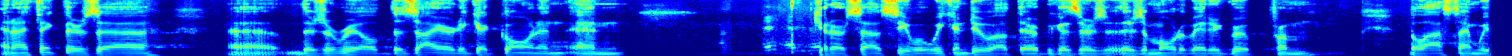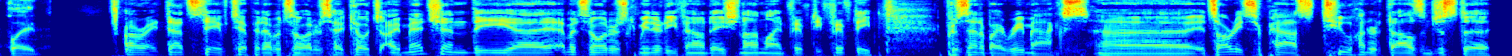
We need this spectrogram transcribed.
and I think there's a uh, there's a real desire to get going and and get ourselves see what we can do out there because there's a, there's a motivated group from the last time we played. All right, that's Dave Tippett, Edmonton Oilers head coach. I mentioned the uh, Edmonton Oilers Community Foundation Online 50-50 presented by Remax. Uh, it's already surpassed 200,000. Just a,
